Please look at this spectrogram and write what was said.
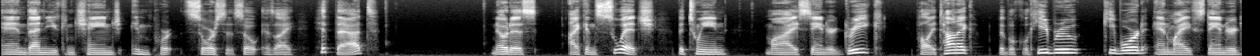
and then you can change input sources. So as I hit that, notice I can switch between my standard Greek, Polytonic, Biblical Hebrew keyboard, and my standard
